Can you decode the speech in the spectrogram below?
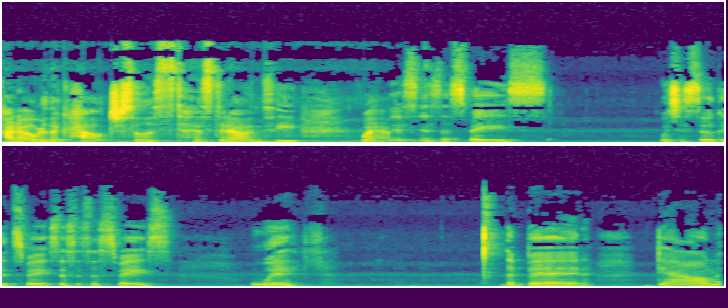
kind of over the couch. So let's test it out and see what happens. This is the space, which is still good space. This is the space with the bed down.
